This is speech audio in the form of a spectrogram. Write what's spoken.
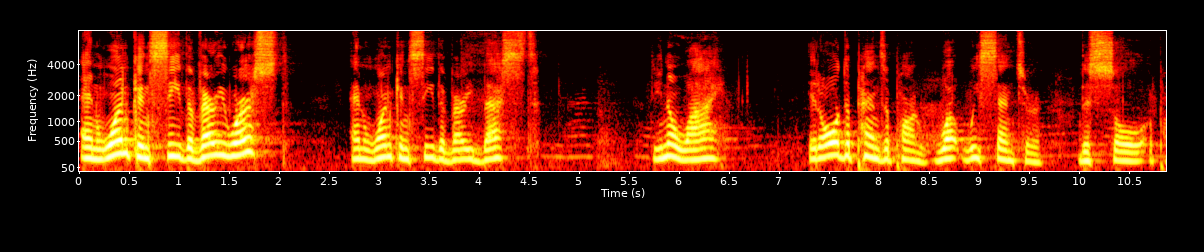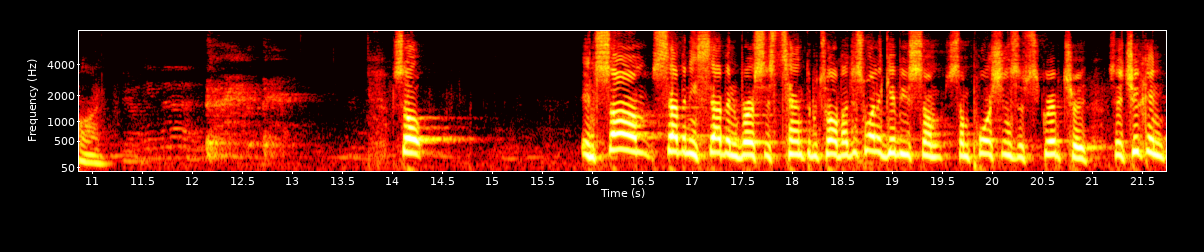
and one can see the very worst and one can see the very best? Do you know why? It all depends upon what we center this soul upon. So, in Psalm 77, verses 10 through 12, I just want to give you some, some portions of scripture so that you can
